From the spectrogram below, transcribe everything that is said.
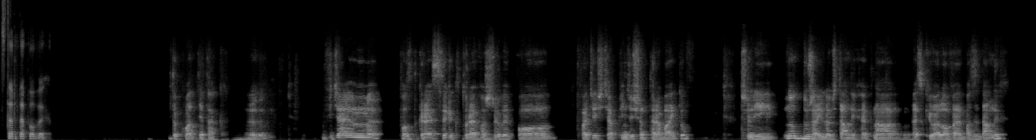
startupowych. Dokładnie tak. Widziałem Postgresy, które ważyły po 20-50 terabajtów, czyli no, duża ilość danych jak na SQL-owe bazy danych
